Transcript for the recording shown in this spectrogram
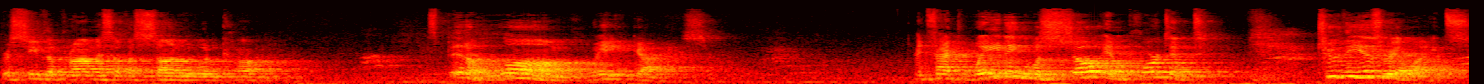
received the promise of a son who would come. It's been a long wait, guys. In fact, waiting was so important to the Israelites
